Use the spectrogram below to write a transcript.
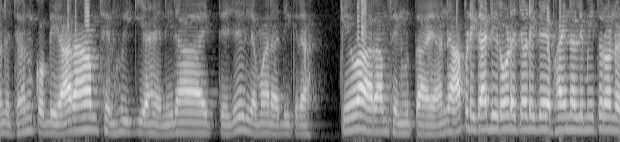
અને જનકો બે આરામથી હુઈ ગયા છે. નિરાય તે જોઈ લે મારા દીકરા. કેવા આરામથી હુતા છે અને આપણી ગાડી રોડે ચડી ગઈ ફાઇનલી મિત્રો અને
